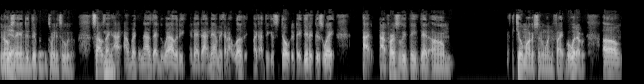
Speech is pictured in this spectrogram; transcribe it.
You know what Yeah. I'm saying? The difference between the two of them. So I was like, I, I recognize that duality and that dynamic, and I love it. Like I think it's dope that they did it this way. I I personally think that um Killmonger should have won the fight, but whatever. Um,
